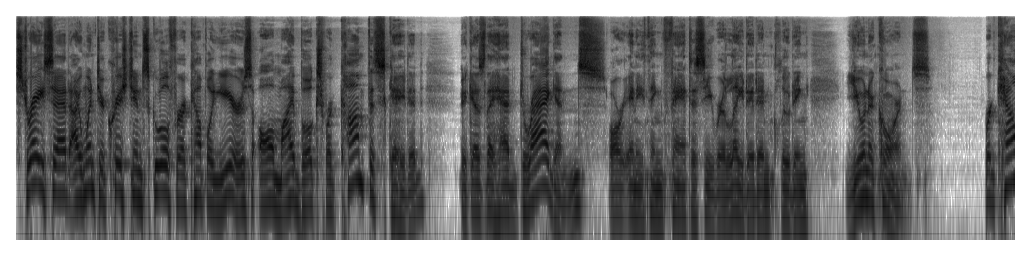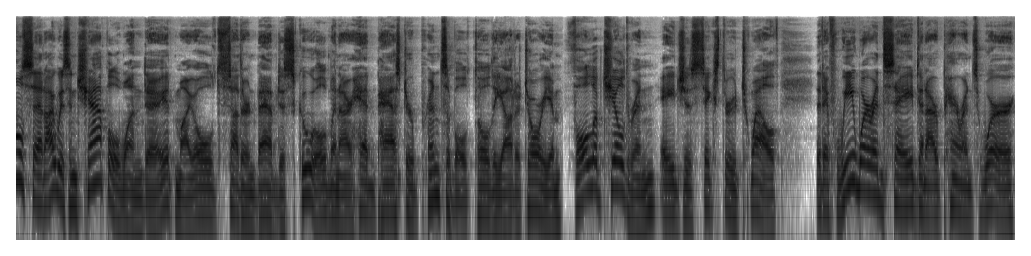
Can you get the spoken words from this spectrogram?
Stray said, I went to Christian school for a couple years. All my books were confiscated because they had dragons or anything fantasy related, including unicorns. Raquel said, I was in chapel one day at my old Southern Baptist school when our head pastor principal told the auditorium, full of children ages 6 through 12, that if we weren't saved and our parents were,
